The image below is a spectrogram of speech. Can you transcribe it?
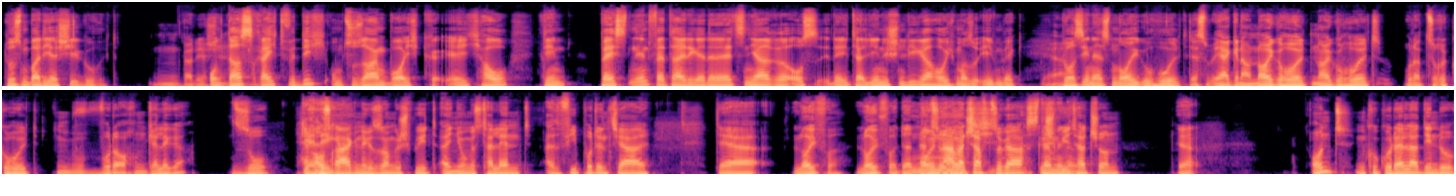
Du hast einen Badi Achille geholt. Dir Und das reicht für dich, um zu sagen, boah, ich, ich hau den besten Innenverteidiger der letzten Jahre aus der italienischen Liga, hau ich mal so eben weg. ja. Du hast ihn erst neu geholt. das, ja, genau, neu geholt, neu geholt oder zurückgeholt. Wurde auch ein Gallagher. So. Gallagher. Herausragende Saison gespielt, ein junges Talent, also viel Potenzial, der Läufer, Läufer, der Nationalmannschaft 99 sogar Stamina. gespielt hat schon. Ja. Und ein Cucurella, den du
